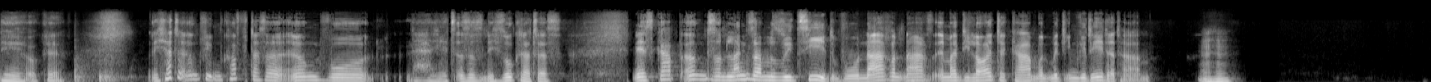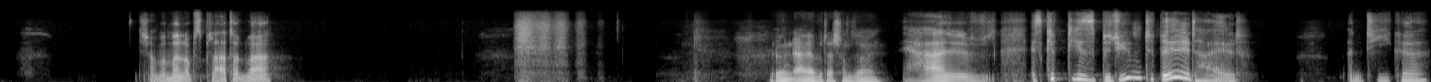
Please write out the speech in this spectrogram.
Nee, okay. Ich hatte irgendwie im Kopf, dass er irgendwo, na, jetzt ist es nicht Sokrates. Nee, es gab irgend so langsamen Suizid, wo nach und nach immer die Leute kamen und mit ihm geredet haben. Mhm. Schauen wir mal, ob es Platon war. Irgendeiner wird das schon sein. Ja, es gibt dieses berühmte Bild halt. Antike,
